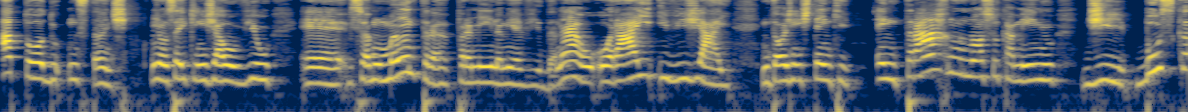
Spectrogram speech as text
a todo instante. Não sei quem já ouviu, é, isso é um mantra para mim na minha vida, né? Orai e vigiai. Então a gente tem que entrar no nosso caminho de busca,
